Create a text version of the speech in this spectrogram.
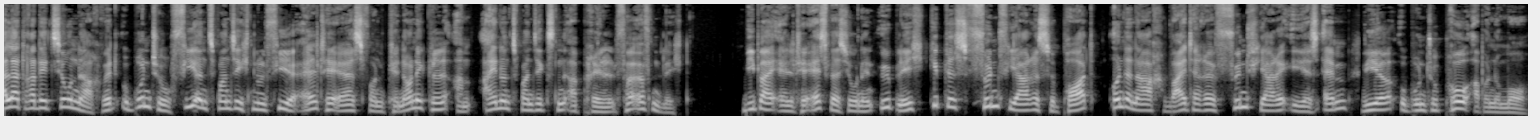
Aller Tradition nach wird Ubuntu 24.04 LTS von Canonical am 21. April veröffentlicht. Wie bei LTS-Versionen üblich, gibt es 5 Jahre Support und danach weitere 5 Jahre ESM via Ubuntu Pro Abonnement.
